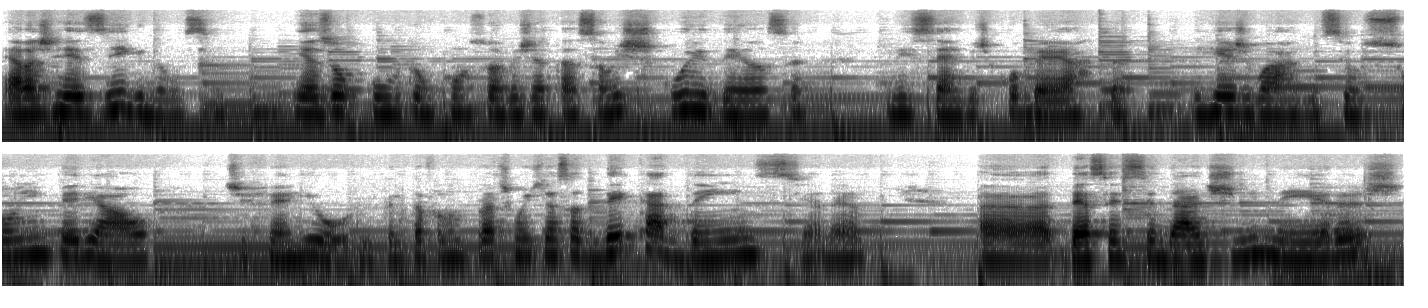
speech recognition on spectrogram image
elas resignam-se e as ocultam com sua vegetação escura e densa, que lhes serve de coberta e resguarda o seu sonho imperial de ferro e ouro. Então, ele está falando praticamente dessa decadência né, uh, dessas cidades mineiras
